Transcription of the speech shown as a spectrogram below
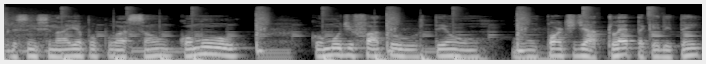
precisa ensinar aí a população como, como de fato ter um, um porte de atleta que ele tem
